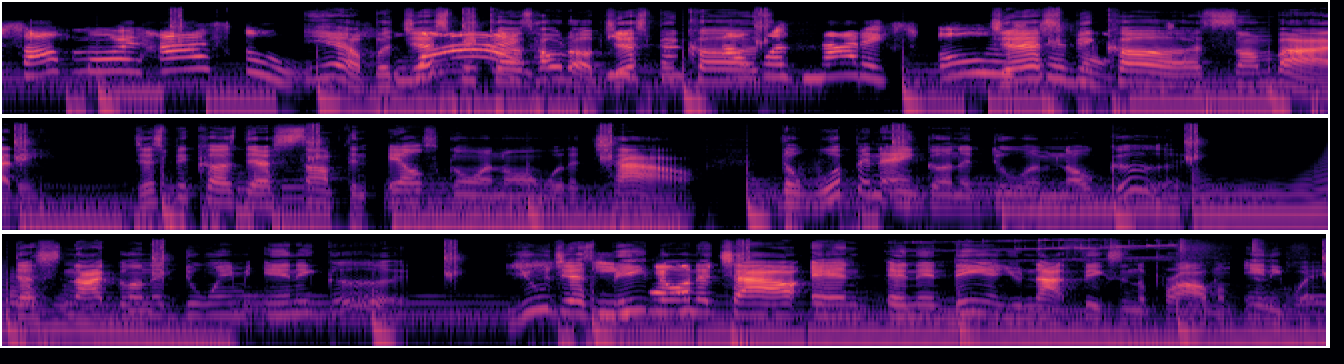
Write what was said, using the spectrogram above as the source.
sophomore in high school. Yeah, but just Why? because, hold up, just because, I was not exposed to just that. because somebody, just because there's something else going on with a child, the whooping ain't gonna do him no good. That's not gonna do him any good. You just beating on a child, and and then, then you're not fixing the problem anyway.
